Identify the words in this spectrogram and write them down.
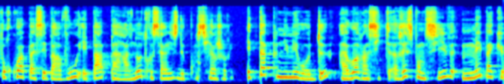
pourquoi passer par vous et pas par un autre service de conciergerie? Étape numéro 2, avoir un site responsive, mais pas que.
